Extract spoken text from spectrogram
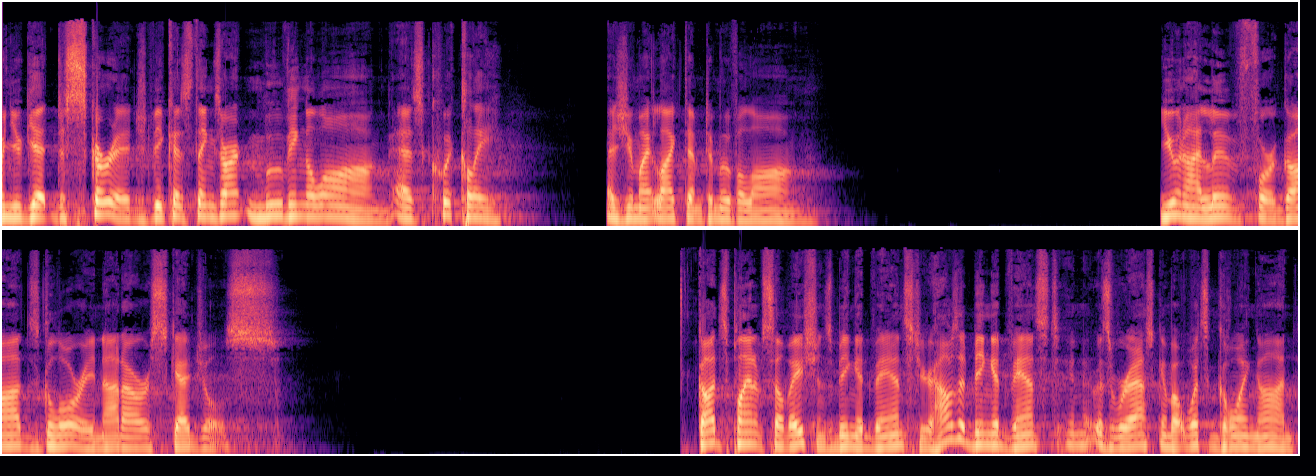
when you get discouraged because things aren't moving along as quickly as you might like them to move along. You and I live for God's glory, not our schedules. God's plan of salvation is being advanced here. How is it being advanced as we're asking about what's going on?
